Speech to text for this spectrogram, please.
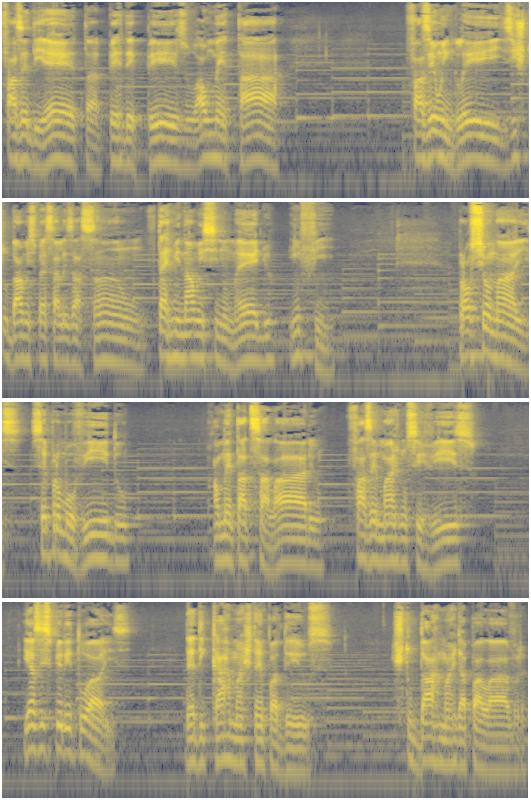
fazer dieta, perder peso, aumentar, fazer um inglês, estudar uma especialização, terminar o ensino médio, enfim. Profissionais, ser promovido, aumentar de salário, fazer mais no serviço. E as espirituais, dedicar mais tempo a Deus, estudar mais da palavra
